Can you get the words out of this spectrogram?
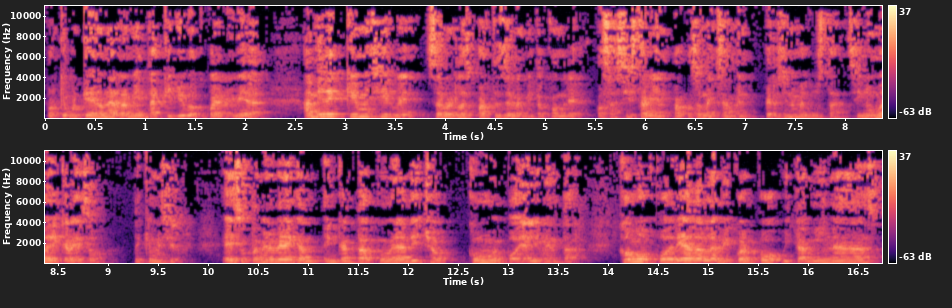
¿Por qué? Porque era una herramienta que yo iba a ocupar en mi vida. A mí de qué me sirve saber las partes de la mitocondria? O sea, sí está bien para pasar un examen, pero si no me gusta, si no me voy a dedicar a eso, ¿de qué me sirve? Eso, también me hubiera encantado que me hubieran dicho cómo me podía alimentar, cómo podría darle a mi cuerpo vitaminas,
